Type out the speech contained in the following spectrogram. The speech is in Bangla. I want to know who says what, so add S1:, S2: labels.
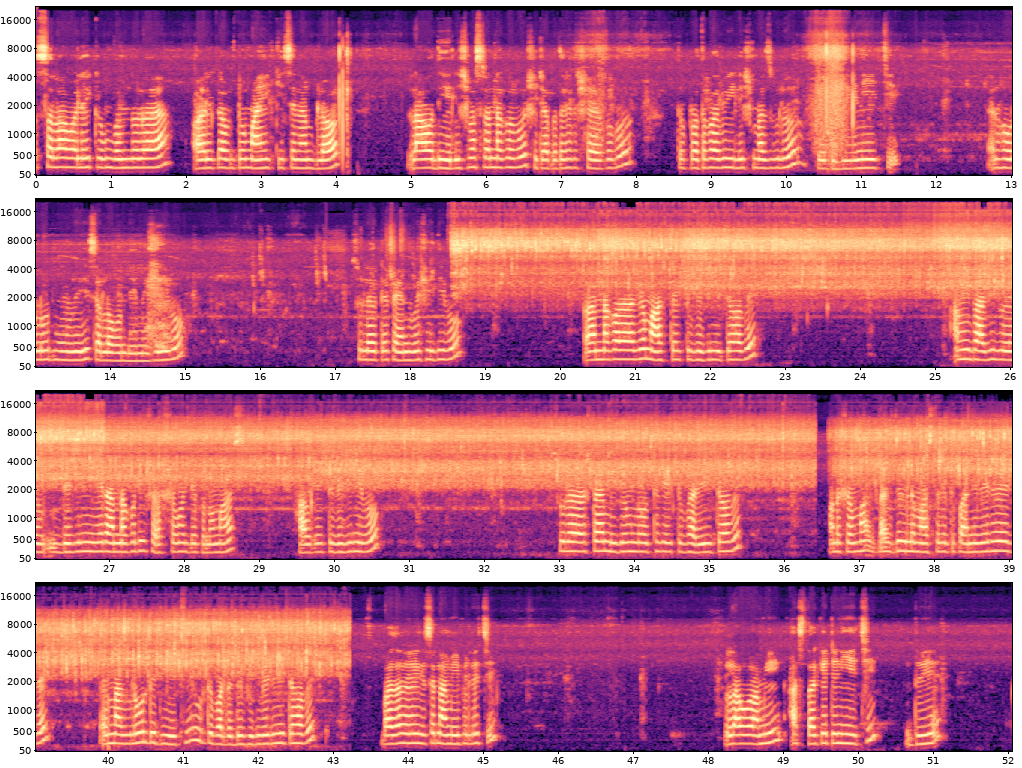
S1: আসসালামু আলাইকুম বন্ধুরা। Welcome to Mahi kitchen and blog লাউ দিয়ে ইলিশ মাছ রান্না করব, সেটা আপনাদের সাথে শেয়ার করব। তো প্রথমে আমি ইলিশ মাছগুলো কেটে দিয়ে নিয়েছি। আর হলুদ, মরিচ আর লবণ দিয়ে মেখে নিব। চুলায় একটা প্যান বসিয়ে দিব। রান্না করার আগে মাছটা একটু ভেজে নিতে হবে। আমি ভাজি ভেজে নিয়ে রান্না করি সবসময় যে কোনো মাছ। হালকা একটু ভেজে নিব। চুলার আঁচটা মিডিয়াম লো থেকে একটু ভারী দিতে হবে। অনেক সময় মাছ ভাজতে গেলে মাছ থেকে একটু পানি বের হয়ে যায়। আমি মাছগুলো উল্টে দিয়েছি, উল্টে পাল্টে দুই ফিটি ভেজে নিতে হবে। বাজা হয়ে গেছে, নামিয়ে ফেলেছি। লাউ আমি আস্তা কেটে নিয়েছি ধুয়ে।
